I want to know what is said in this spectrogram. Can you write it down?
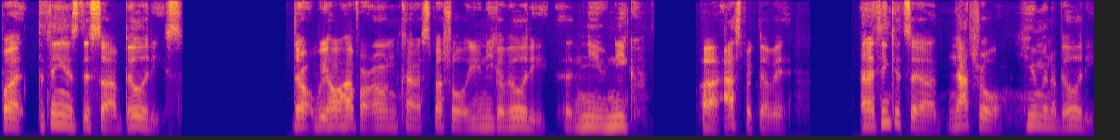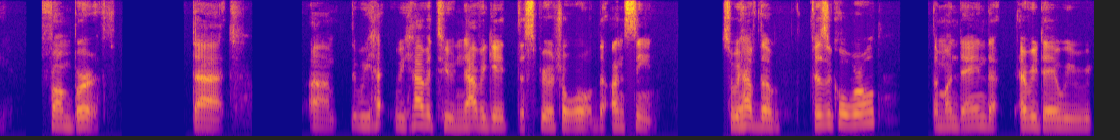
But the thing is, this uh, abilities. There, we all have our own kind of special, unique ability, unique uh, aspect of it. And I think it's a natural human ability from birth that um, we ha- we have it to navigate the spiritual world, the unseen. So we have the physical world, the mundane that every day we re-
